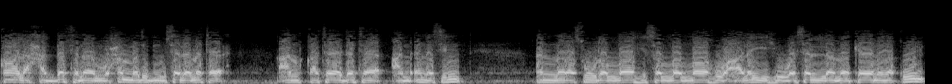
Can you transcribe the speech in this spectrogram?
قال حدثنا محمد بن سلمة عن قتادة عن أنس أن رسول الله صلى الله عليه وسلم كان يقول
